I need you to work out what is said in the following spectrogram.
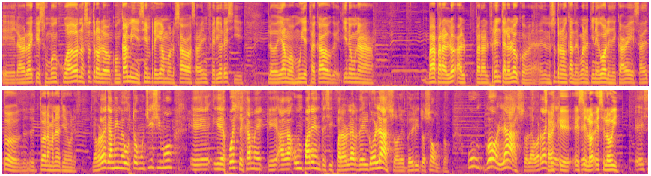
Eh, la verdad que es un buen jugador. Nosotros lo- con Cami siempre íbamos los sábados a ver inferiores y lo veíamos muy destacado, que tiene una... Va para el, al, para el frente a lo loco. A nosotros nos encanta. Bueno, tiene goles de cabeza, de todo, de, todas las maneras tiene goles. La verdad que a mí me gustó muchísimo eh, y después déjame que haga un paréntesis para hablar del golazo de Pedrito Souto. Un golazo, la verdad Sabes que... que ese, lo, ese lo vi. Es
